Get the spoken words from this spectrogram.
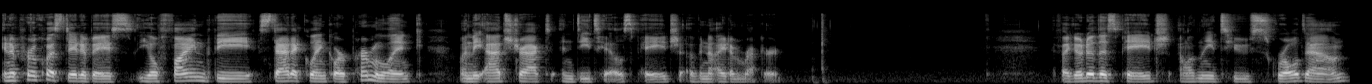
In a ProQuest database, you'll find the static link or permalink on the abstract and details page of an item record. If I go to this page, I'll need to scroll down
